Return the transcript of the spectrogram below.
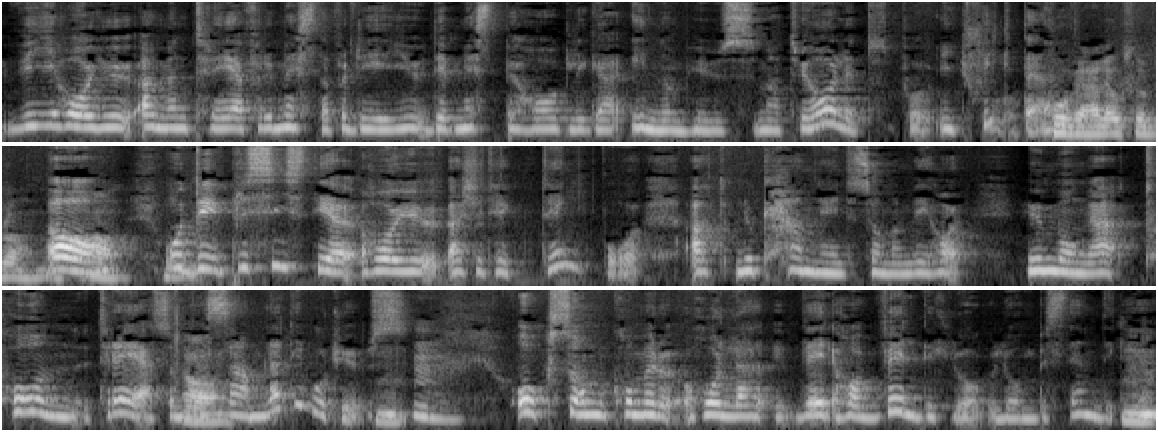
vi har ju använt trä för det mesta för det är ju det mest behagliga inomhusmaterialet på ytskikten. KVL är också bra. Ja, och det är precis det har ju arkitekt tänkt på. Att nu kan jag inte summan, vi har hur många ton trä som vi Ja. har samlat i vårt hus. Och som kommer att hålla, ha väldigt låg, lång beständighet.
